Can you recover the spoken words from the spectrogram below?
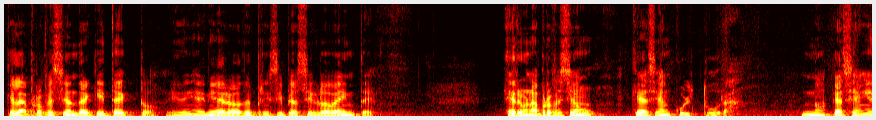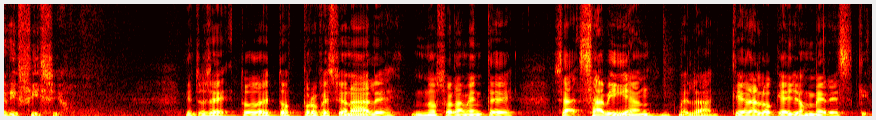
que la profesión de arquitecto y de ingeniero de principios del siglo XX era una profesión que hacían cultura, no que hacían edificios. Y entonces todos estos profesionales no solamente sabían, ¿verdad?, qué era lo que ellos merecían,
